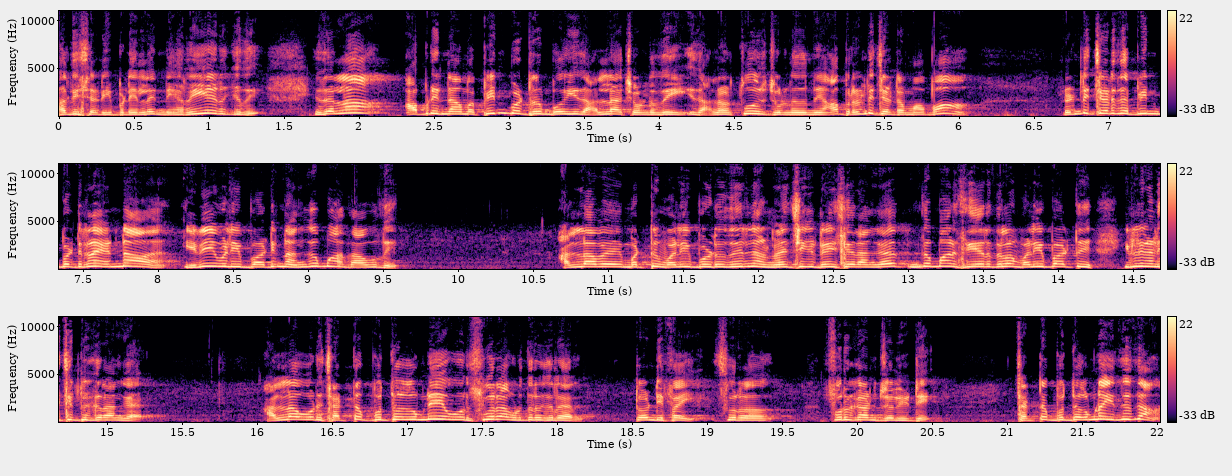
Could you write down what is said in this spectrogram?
ஹதீஸ் அடிப்படையில் நிறைய இருக்குது. இதெல்லாம் அப்படி நாம் பின்பற்றும் போது இது அல்லாஹ் சொன்னது இது அல்லா தூது சொன்னதுன்னு அப்போ ரெண்டு சட்டமாப்பா? ரெண்டு சட்டத்தை பின்பற்றினா என்ன இணை வழிபாட்டின்னு அங்கமாக அதாவது? அல்லாவை மட்டும் வழிபடுதுன்னு நினச்சிக்கிட்டே செய்கிறாங்க இந்த மாதிரி செய்கிறதெல்லாம் வழிபாட்டு இல்லை நினச்சிட்டு இருக்கிறாங்க. அல்லா ஒரு சட்ட புத்தகம்னே ஒரு சூறா கொடுத்துருக்கிறார். டுவெண்ட்டி ஃபைவ் சூரா ஃபுர்கான்னு சொல்லிட்டு. சட்ட புத்தகம்னா இதுதான்.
